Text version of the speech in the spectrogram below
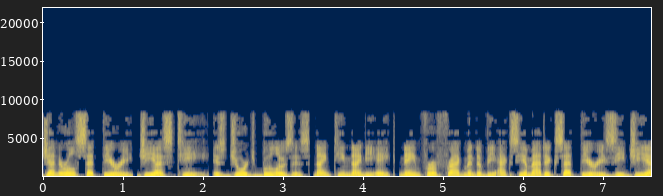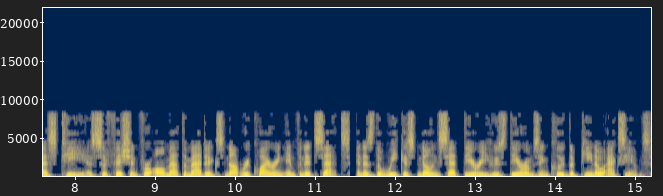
General set theory (GST) is George Boolos's (1998) name for a fragment of the axiomatic set theory ZGST is sufficient for all mathematics not requiring infinite sets, and is the weakest known set theory whose theorems include the Peano axioms.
